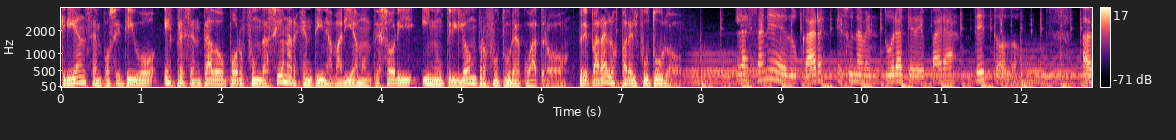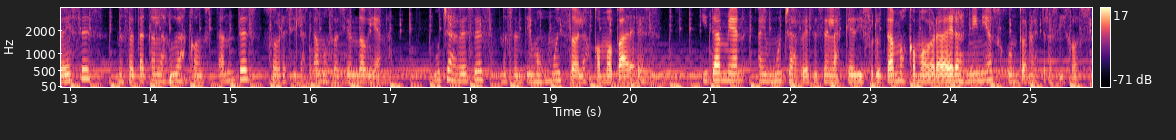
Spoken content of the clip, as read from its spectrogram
Crianza en Positivo es presentado por Fundación Argentina María Montessori y Nutrilón Pro Futura 4. Prepáralos para el futuro. La hazaña de educar es una aventura que depara de todo. A veces nos atacan las dudas constantes sobre si lo estamos haciendo bien. Muchas veces nos sentimos muy solos como padres. Y también hay muchas veces en las que disfrutamos como verdaderos niños junto a nuestros hijos.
